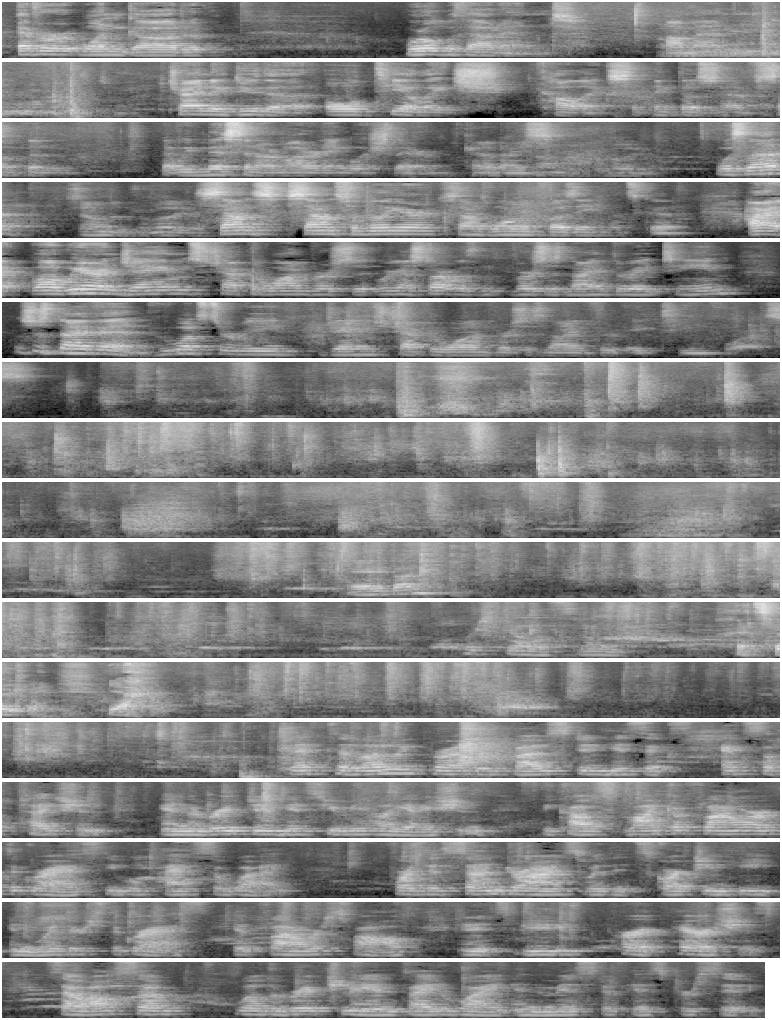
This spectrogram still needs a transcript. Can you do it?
ever one God, world without end. Amen. Amen. Trying to do the old TLH collects. I think those have something that we miss in our modern English there. Kind of nice. What's that? Sounded familiar. Sounds sounds familiar. Sounds warm and fuzzy. That's good. All right. Well, we are in James chapter one, verse. We're going to start with verses nine through eighteen. Let's just dive in. Who wants to read James chapter one, verses nine through eighteen for us? Anybody? We're still asleep. That's okay. Yeah. Let the lowly brother boast in his ex- exaltation, and the rich in his humiliation, because like a flower of the grass he will pass away. For the sun dries with its scorching heat and withers the grass, its flowers fall, and its beauty per- perishes. So also will the rich man fade away in the midst of his pursuit.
